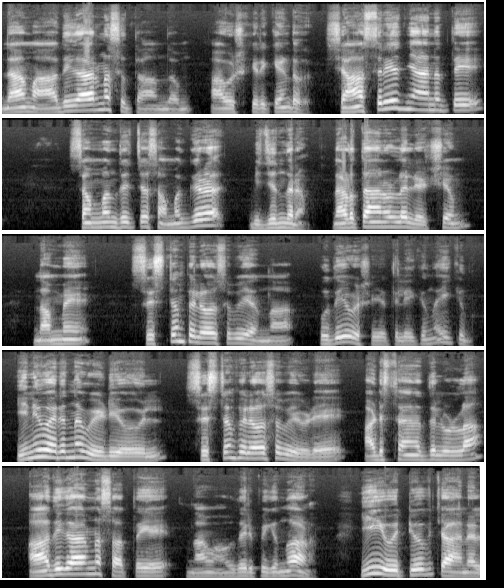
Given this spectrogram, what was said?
നാം ആദികാരണ സിദ്ധാന്തം ആവിഷ്കരിക്കേണ്ടത്. ശാസ്ത്രീയ ജ്ഞാനത്തെ സംബന്ധിച്ച സമഗ്ര വിചിന്തനം നടത്താനുള്ള ലക്ഷ്യം നമ്മെ സിസ്റ്റം ഫിലോസഫി എന്ന പുതിയ വിഷയത്തിലേക്ക് നയിക്കുന്നു. ഇനി വരുന്ന വീഡിയോയിൽ സിസ്റ്റം ഫിലോസഫിയുടെ അടിസ്ഥാനത്തിലുള്ള ആധികാരണ സത്തയെ നാം അവതരിപ്പിക്കുന്നതാണ്. ഈ യൂട്യൂബ് ചാനൽ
